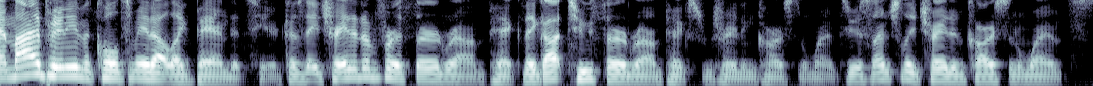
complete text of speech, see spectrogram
In my opinion, the Colts made out like bandits here because they traded him for a third round pick. They got two third round picks from trading Carson Wentz. You essentially traded Carson Wentz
